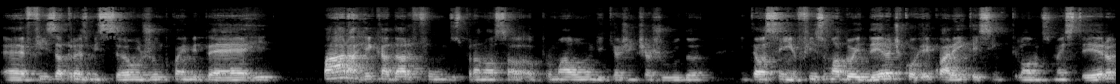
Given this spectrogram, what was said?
É, fiz a transmissão junto com a MPR para arrecadar fundos para nossa para uma ONG que a gente ajuda. Então, assim, eu fiz uma doideira de correr 45 quilômetros na esteira.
